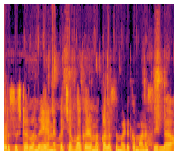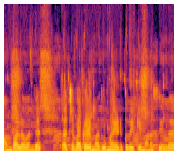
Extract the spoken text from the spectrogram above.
ஒரு சிஸ்டர் வந்து எனக்கு செவ்வாய்க்கிழமை கலசம் எடுக்க மனசு இல்லை. அம்பாவில் வந்து செவ்வாய்க்கிழமை அதுவுமா எடுத்து வைக்க மனசு இல்லை.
